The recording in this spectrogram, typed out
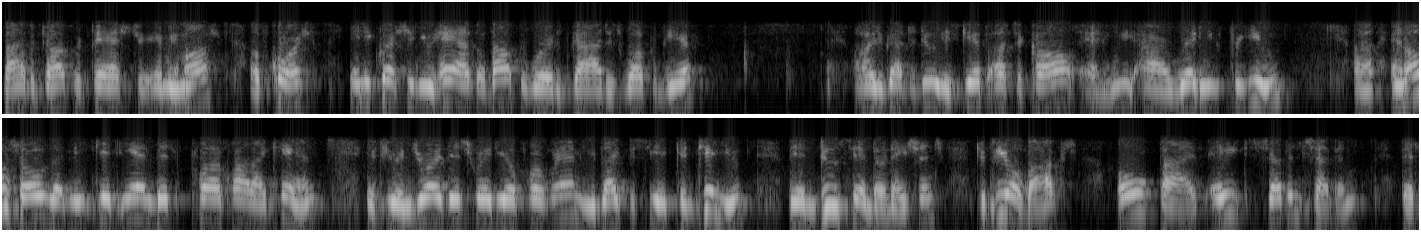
Bible Talk with Pastor Emery Moss. Of course, any question you have about the Word of God is welcome here. All you've got to do is give us a call, and we are ready for you. Uh, and also, let me get in this plug while I can. If you enjoy this radio program, and you'd like to see it continue, then do send donations to P.O. Box 05877. That's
